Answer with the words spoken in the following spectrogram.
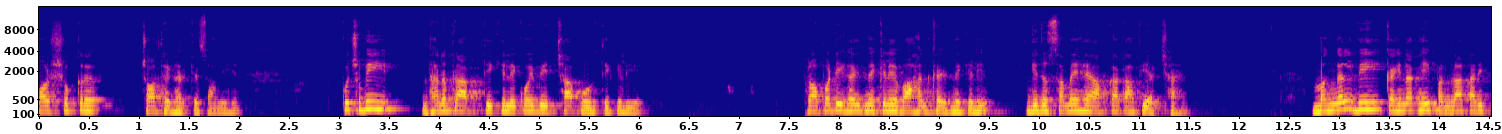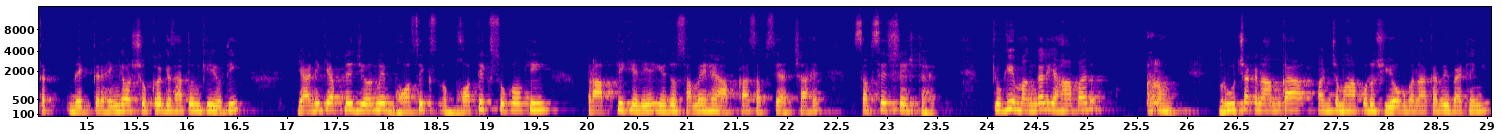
और शुक्र चौथे घर के स्वामी हैं। कुछ भी धन प्राप्ति के लिए, कोई भी इच्छा पूर्ति के लिए प्रॉपर्टी खरीदने के लिए, वाहन खरीदने के लिए, ये जो समय है आपका काफ़ी अच्छा है। मंगल भी कहीं ना कहीं पंद्रह तारीख तक देखते रहेंगे और शुक्र के साथ उनकी होती यानी कि अपने जीवन में भौतिक भौतिक सुखों की प्राप्ति के लिए ये जो समय है आपका सबसे अच्छा है, सबसे श्रेष्ठ है। क्योंकि मंगल यहाँ पर रूचक नाम का पंच महापुरुष योग बनाकर भी बैठेंगे।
